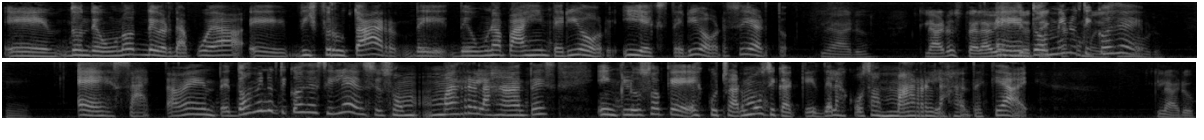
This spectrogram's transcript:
eh, donde uno de verdad pueda eh, disfrutar de, de una paz interior y exterior, ¿cierto? Claro, claro, está la Eh, biblioteca. dos minuticos de- Mauro. Exactamente. Dos minuticos de silencio son más relajantes incluso que escuchar música, que es de las cosas más relajantes que hay. Claro.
